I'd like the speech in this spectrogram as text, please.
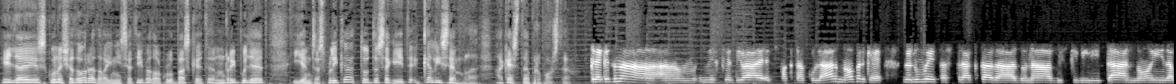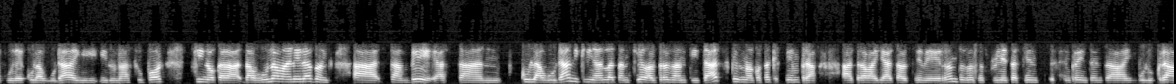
Ella és coneixedora de la iniciativa del Club Bàsquet en Ripollet i ens explica tot de seguit què li sembla aquesta proposta? Crec que és una um, iniciativa espectacular, no? perquè no només es tracta de donar visibilitat no? i de poder col·laborar i, i donar suport, sinó que d'alguna manera doncs, uh, també estan col·laborant i cridant l'atenció d'altres entitats, que és una cosa que sempre ha treballat el CBR, en tots els seus projectes sempre intenta involucrar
